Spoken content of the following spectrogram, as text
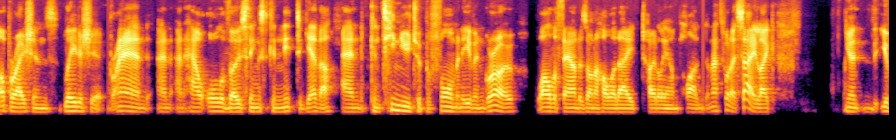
operations leadership brand and and how all of those things can knit together and continue to perform and even grow while the founder's on a holiday totally unplugged and that's what i say like you know your,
